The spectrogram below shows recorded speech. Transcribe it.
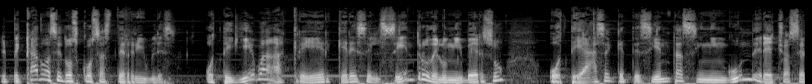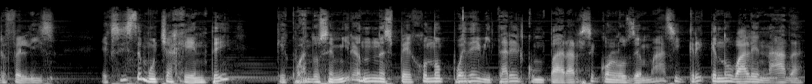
El pecado hace dos cosas terribles. O te lleva a creer que eres el centro del universo o te hace que te sientas sin ningún derecho a ser feliz. Existe mucha gente que cuando se mira en un espejo no puede evitar el compararse con los demás y cree que no vale nada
